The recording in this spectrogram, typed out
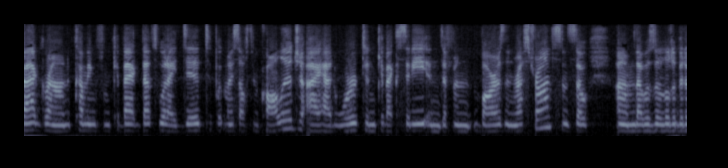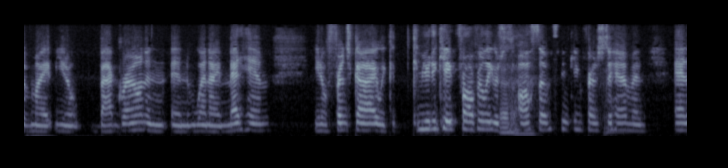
background coming from Quebec, that's what I did to put myself through college. I had worked in Quebec City in different bars and restaurants, and so um, that was a little bit of my you know background. And and when I met him, you know, French guy, we could communicate properly, which was awesome, speaking French to him, and and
